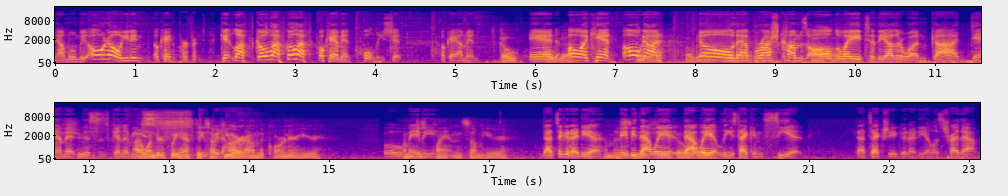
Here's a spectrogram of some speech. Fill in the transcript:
Now move me. Oh no, you didn't. Okay, perfect. Get left. Go left. Go left. Okay, I'm in. Holy shit. Okay, I'm in. Go. And God. oh, I can't. Oh, Oh, god. God. Oh, God. No, Oh, that brush comes oh. all the Oh. way to the other one. God damn it. Shoot. This is gonna be I wonder if we have to tuck you hard. around the corner here. Oh, I'm maybe. just planting some here. That's a good idea. Maybe that way that way at least I can see it. That's actually a good idea. Let's try that.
